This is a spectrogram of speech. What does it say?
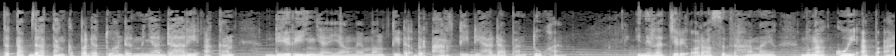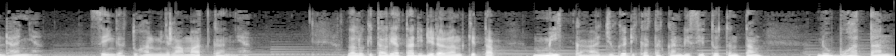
tetap datang kepada Tuhan dan menyadari akan dirinya yang memang tidak berarti di hadapan Tuhan. Inilah ciri orang sederhana yang mengakui apa adanya, sehingga Tuhan menyelamatkannya. Lalu kita lihat tadi di dalam kitab Mika juga dikatakan di situ tentang nubuatan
